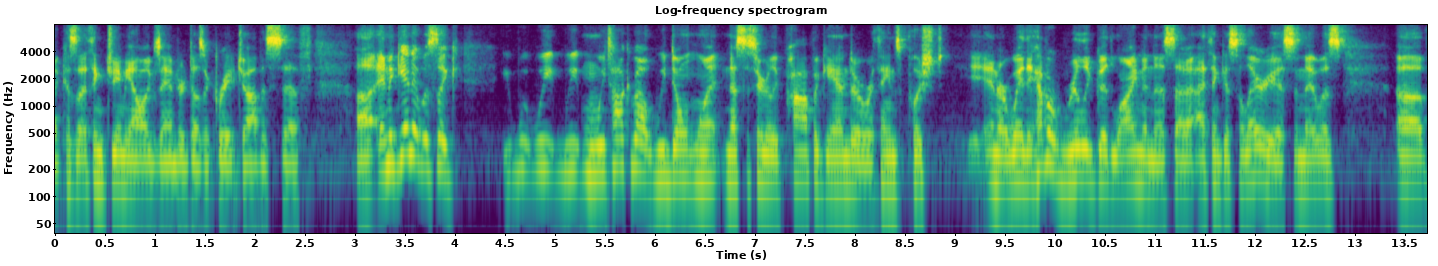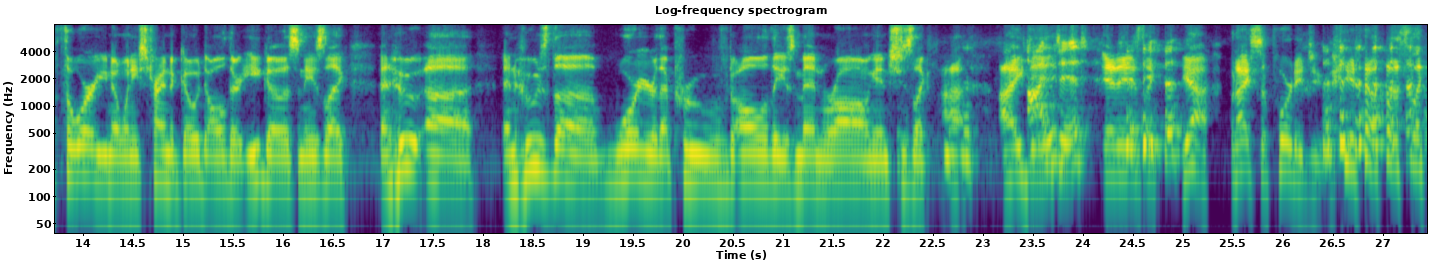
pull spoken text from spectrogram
because I think Jaimie Alexander does a great job as Sif. Uh, and again, it was like we, we, we when we talk about we don't want necessarily propaganda or things pushed in our way. They have a really good line in this that I think is hilarious, and it was uh, Thor. You know when he's trying to go to all their egos, and he's like, and who. Uh, and who's the warrior that proved all of these men wrong? And she's like, I, I did. I did. And it's like, yeah, but I supported you. You know, it's like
